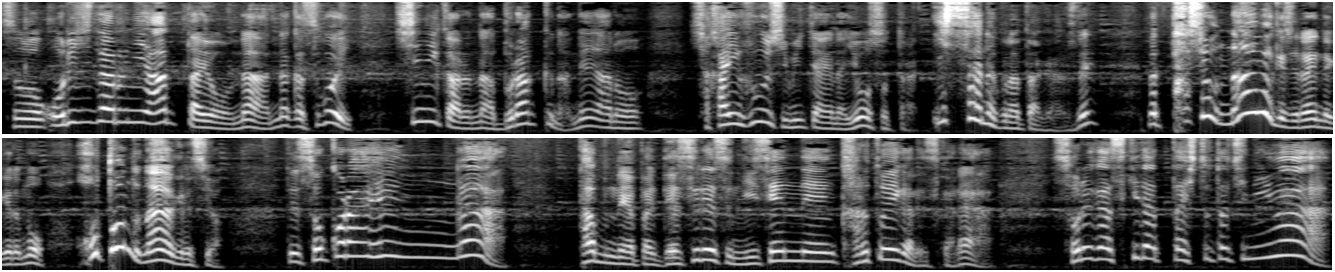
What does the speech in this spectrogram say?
そのオリジナルにあったような、なんかすごいシニカルなブラックなね、あの、社会風刺みたいな要素ってのは一切なくなったわけなんですね。まあ、多少ないわけじゃないんだけども、ほとんどないわけですよ。で、そこら辺が、多分ね、やっぱりデスレース2000年カルト映画ですから、それが好きだった人たちには、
